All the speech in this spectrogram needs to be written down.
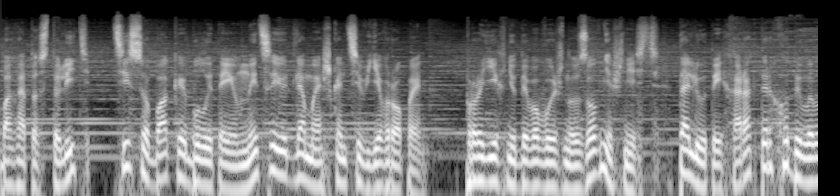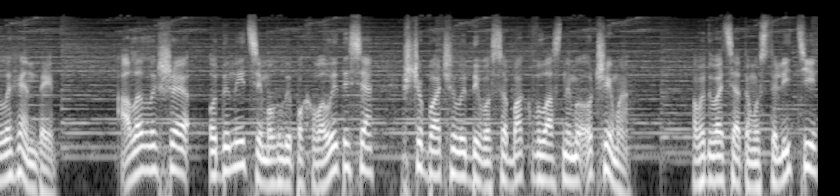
Багато століть ці собаки були таємницею для мешканців Європи. Про їхню дивовижну зовнішність та лютий характер ходили легенди. Але лише одиниці могли похвалитися, що бачили диво собак власними очима. В 20 столітті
